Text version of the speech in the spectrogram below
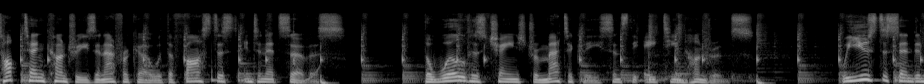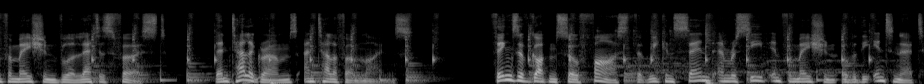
Top 10 countries in Africa with the fastest internet service. The world has changed dramatically since the 1800s. We used to send information via letters first, then telegrams and telephone lines. Things have gotten so fast that we can send and receive information over the internet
